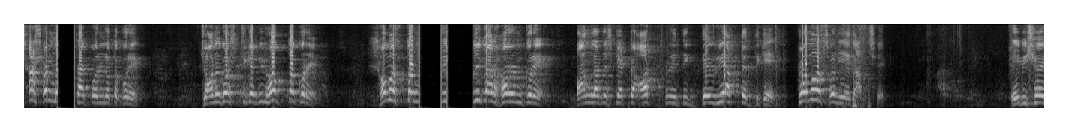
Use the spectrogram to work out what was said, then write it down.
শাসন ব্যবস্থায় পরিণত করে, জনগোষ্ঠীকে বিভক্ত করে, সমস্ত অধিকার হরণ করে বাংলাদেশকে একটা অর্থনৈতিক দেউলিয়াত্বের দিকে ক্রমশ নিয়ে যাচ্ছে। এই বিষয়ে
